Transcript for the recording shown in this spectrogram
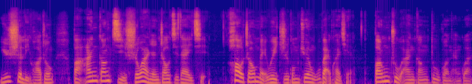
于是李华忠把鞍钢几十万人召集在一起，号召每位职工捐五百块钱，帮助鞍钢渡过难关。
